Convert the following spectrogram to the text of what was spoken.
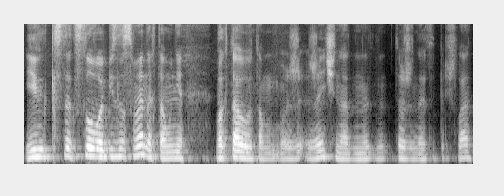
И, кстати, к слову о бизнесменах, там у меня в Октаву там женщина одна тоже на это пришла.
